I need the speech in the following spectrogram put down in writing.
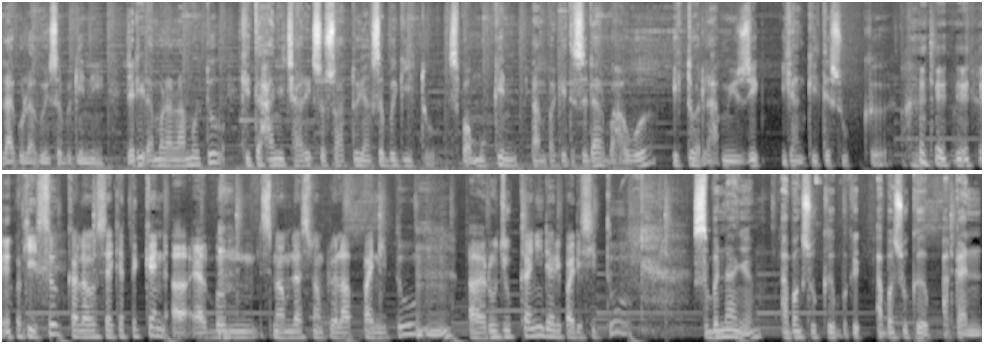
lagu-lagu yang sebegini. Jadi lama-lama tu kita hanya cari sesuatu yang sebegitu. Sebab mungkin tanpa kita sedar bahawa itu adalah muzik yang kita suka. Hmm. okay, so kalau saya katakan uh, album 1998 itu mm-hmm. uh, rujukannya daripada situ Sebenarnya abang suka abang suka akan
